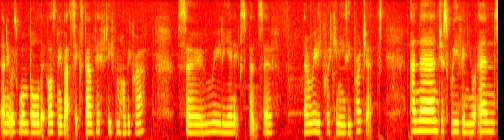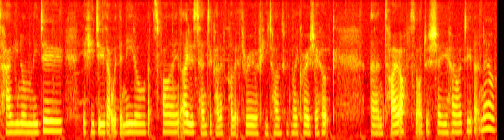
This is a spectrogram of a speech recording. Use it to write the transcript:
And it was one ball that cost me about £6.50 from Hobbycraft. So really inexpensive and really quick and easy project. And then just weave in your ends how you normally do. If you do that with a needle, that's fine. I just tend to kind of pull it through a few times with my crochet hook and tie off. So I'll just show you how I do that now.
